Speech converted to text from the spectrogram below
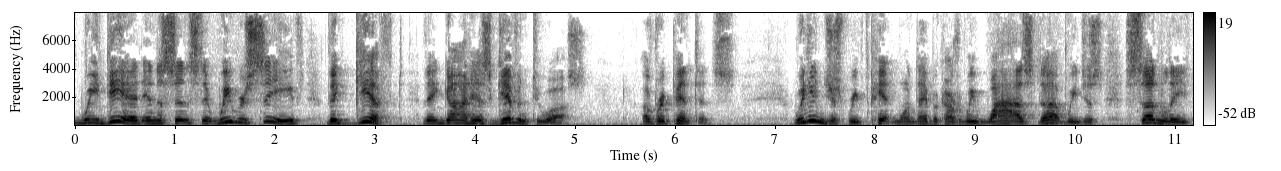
we did in the sense that we received the gift that God has given to us of repentance. We didn't just repent one day because we wised up. We just suddenly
